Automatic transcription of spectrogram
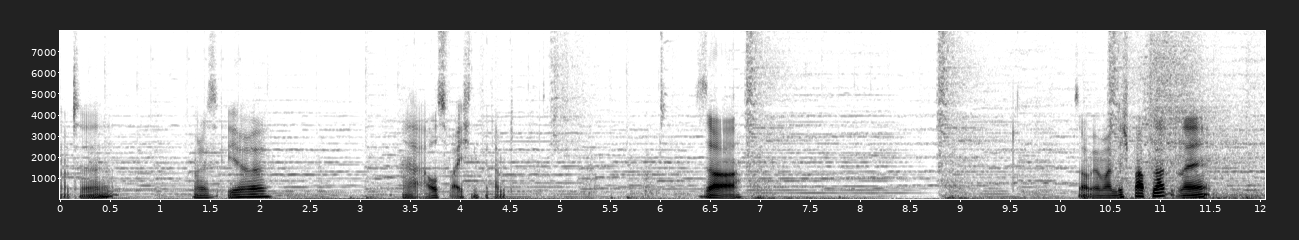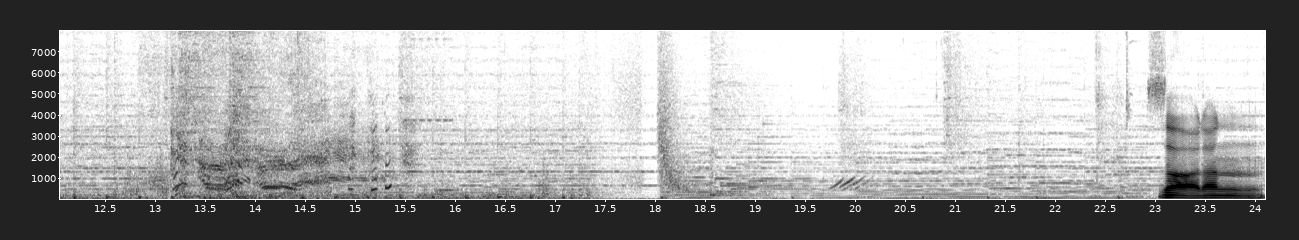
Warte, war das ihre? Ja, ausweichen, verdammt. So. So, wenn man nicht mal platt, ne? So, dann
